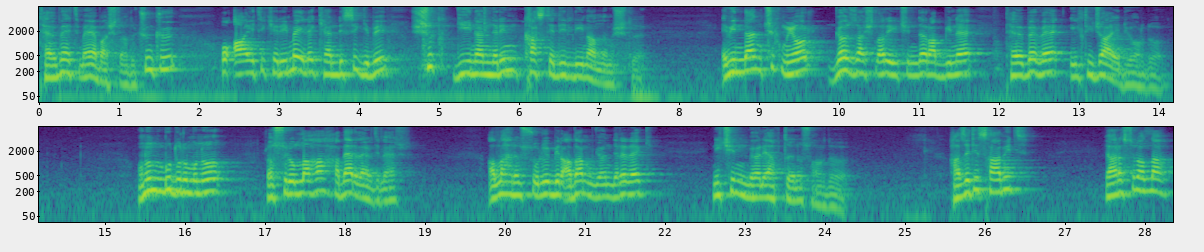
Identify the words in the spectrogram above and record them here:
tevbe etmeye başladı. Çünkü o ayeti kerime ile kendisi gibi şık giyinenlerin kastedildiğini anlamıştı. Evinden çıkmıyor, gözyaşları içinde Rabbine tevbe ve iltica ediyordu. Onun bu durumunu Resulullah'a haber verdiler. Allah Resulü bir adam göndererek niçin böyle yaptığını sordu. Hazreti Sabit, Ya Resulallah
